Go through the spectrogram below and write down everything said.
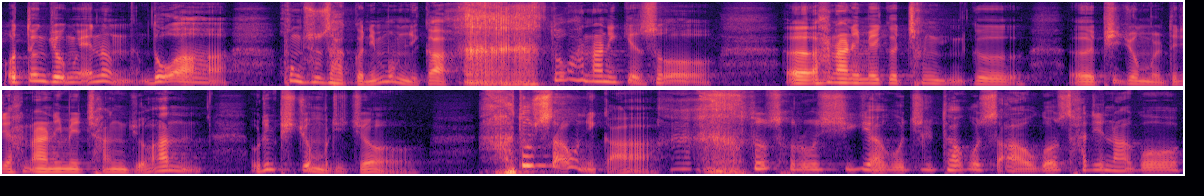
어떤 경우에는 노아 홍수 사건이 뭡니까? 하도 하나님께서 어, 하나님의 그 창그 어, 피조물들이 하나님이 창조한 우린 피조물이죠. 하도 싸우니까 하도 서로 시기하고 질투하고 싸우고 살인하고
